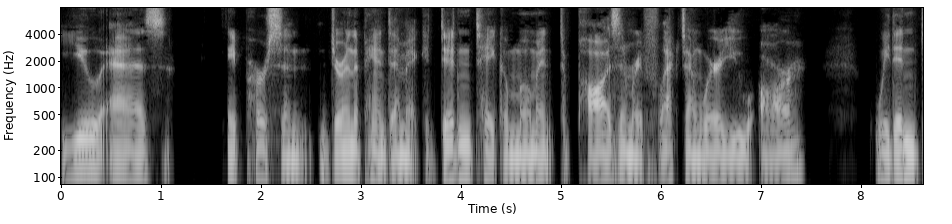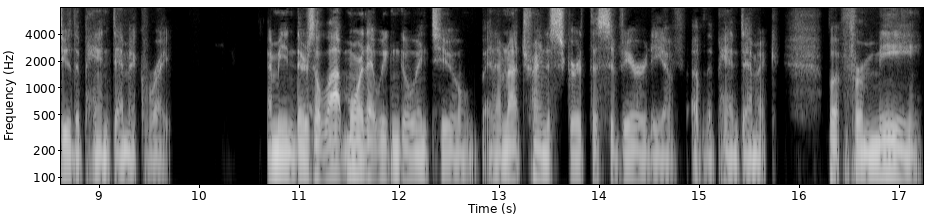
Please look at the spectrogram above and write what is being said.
you as a person during the pandemic didn't take a moment to pause and reflect on where you are, we didn't do the pandemic right. I mean, there's a lot more that we can go into, and I'm not trying to skirt the severity of, of the pandemic. But for me,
